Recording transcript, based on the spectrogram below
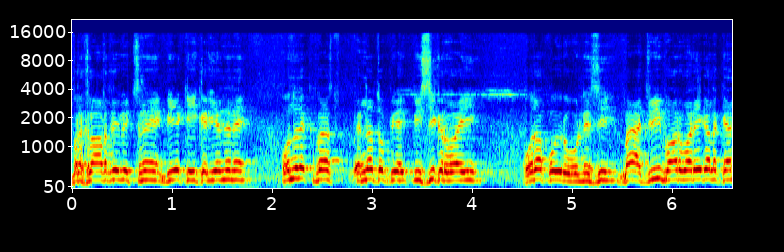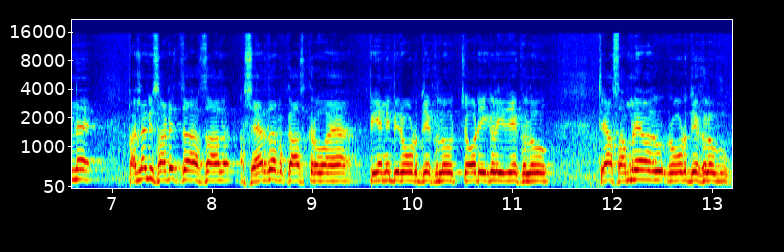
ਬਰਖਲਾਟ ਦੇ ਵਿੱਚ ਨੇ ਵੀ ਇਹ ਕੀ ਕਰੀ ਜਾਂਦੇ ਨੇ ਉਹਨਾਂ ਨੇ ਇੱਕ ਵਾਰ ਇਹਨਾਂ ਤੋਂ ਪੀਸੀ ਕਰਵਾਈ ਉਹਦਾ ਕੋਈ ਰੋਲ ਨਹੀਂ ਸੀ। ਮੈਂ ਅੱਜ ਵੀ ਵਾਰ-ਵਾਰ ਇਹ ਗੱਲ ਕਹਿੰਦਾ ਪਹਿਲਾਂ ਵੀ 4.5 ਸਾਲ ਸ਼ਹਿਰ ਦਾ ਵਿਕਾਸ ਕਰਵਾਇਆ ਪੀਐਨਬੀ ਰੋਡ ਦੇਖ ਲਓ, ਚੌੜੀ ਗਲੀ ਦੇਖ ਲਓ, ਤੇ ਆ ਸਾਹਮਣੇ ਵਾਲਾ ਰੋਡ ਦੇਖ ਲਓ,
